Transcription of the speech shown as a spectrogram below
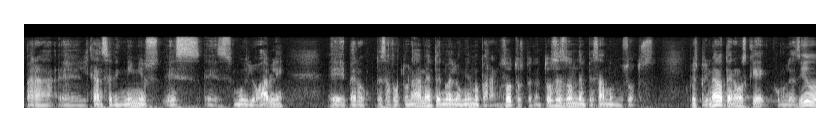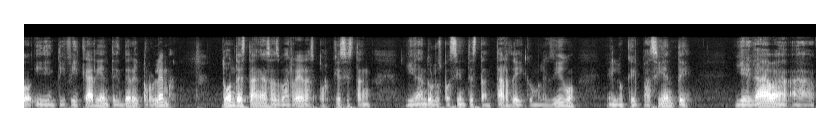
para el cáncer en niños es, es muy loable, eh, pero desafortunadamente no es lo mismo para nosotros. Pero entonces, ¿dónde empezamos nosotros? Pues primero tenemos que, como les digo, identificar y entender el problema. ¿Dónde están esas barreras? ¿Por qué se están llegando los pacientes tan tarde? Y como les digo, en lo que el paciente llegaba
